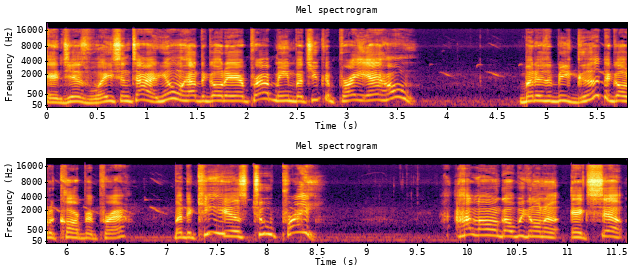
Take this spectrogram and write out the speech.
and just wasting time. You don't have to go to every prayer meeting, but you can pray at home. But it'd be good to go to corporate prayer. But the key is to pray. How long are we going to accept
